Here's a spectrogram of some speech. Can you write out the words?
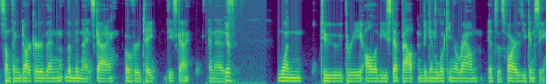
something darker than the midnight sky, overtake the sky. And as If one, two, three, all of you step out and begin looking around, it's as far as you can see.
